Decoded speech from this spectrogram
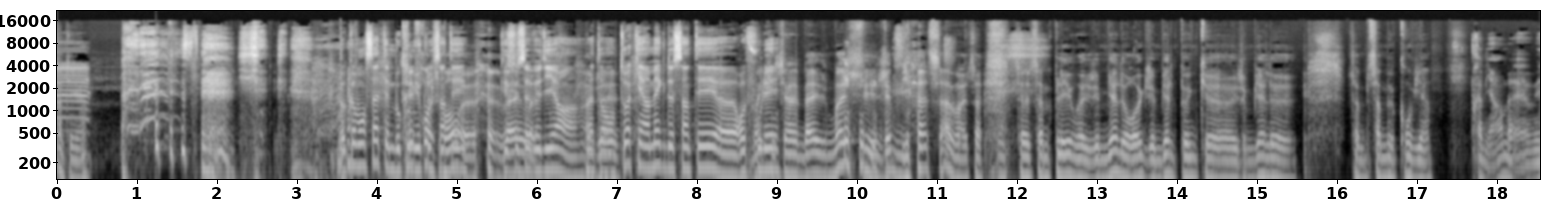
synthé. Hein. Bon, comment ça, t'aimes beaucoup Très mieux que le synthé euh, Qu'est-ce ouais, que ça ouais. veut dire Attends, Je- toi qui es un mec de synthé euh, refoulé. bah, moi, j'aime bien ça, moi, ça, ça, ça me plaît. Moi, j'aime bien le rock, j'aime bien le punk, euh, j'aime bien le, ça, me- ça me convient. Très bien, bah, mais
